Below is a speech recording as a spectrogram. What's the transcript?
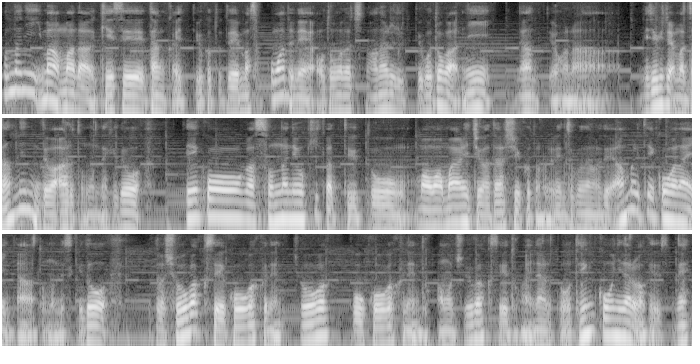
そんなに、まあ、まだ形成段階っていうことで、まあ、そこまでね、お友達と離れるってことが、に、なんていうのかな、めちゃくちゃ、まあ、残念ではあると思うんだけど、抵抗がそんなに大きいかっていうと、まあ、毎日が新しいことの連続なので、あんまり抵抗がないなと思うんですけど、例えば小学生、高学年、小学校、高学年とかも中学生とかになると転校になるわけですよね。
